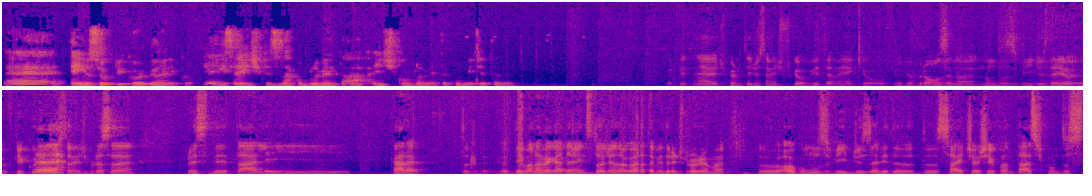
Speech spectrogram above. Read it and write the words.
é, tem o seu pico orgânico, e aí se a gente precisar complementar, a gente complementa com mídia também. Perfeito, né? Eu te perguntei justamente porque eu vi também aqui o Felipe Bronze no, num dos vídeos, daí eu, eu fiquei curioso é. justamente por, essa, por esse detalhe aí. E, cara, eu dei uma navegada antes, estou olhando agora também durante o programa o, alguns vídeos ali do, do site, eu achei fantástico um dos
